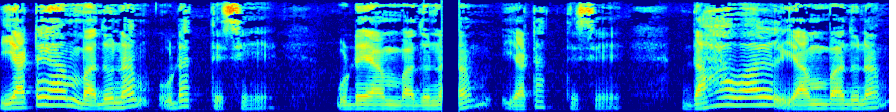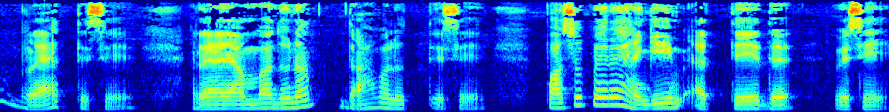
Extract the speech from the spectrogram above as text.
යට යම් බදුනම් උඩත් එසේ. උඩ යම් බදුනම් යටත් එසේ. දහවල් යම් බදුනම් රැත් එසේ. රෑ යම් බදුනම් දහවලුත් එසේ. පසු පෙර හැඟීම් ඇත්තේද වෙසේ.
